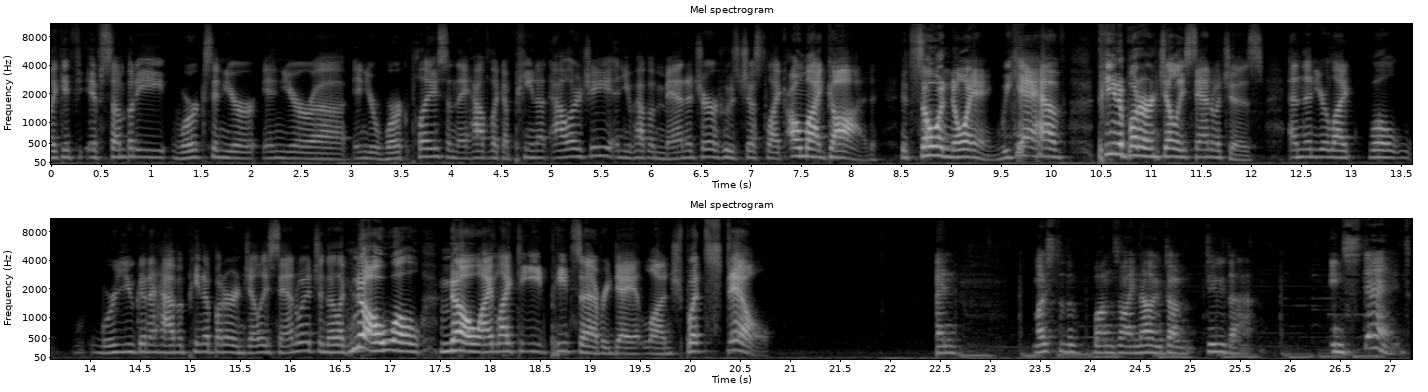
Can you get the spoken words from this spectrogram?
Like if if somebody works in your in your uh, in your workplace and they have like a peanut allergy and you have a manager who's just like, "Oh my god, it's so annoying. We can't have peanut butter and jelly sandwiches." And then you're like, "Well, were you going to have a peanut butter and jelly sandwich?" And they're like, "No, well, no, I like to eat pizza every day at lunch, but still." And most of the ones I know don't do that. Instead,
